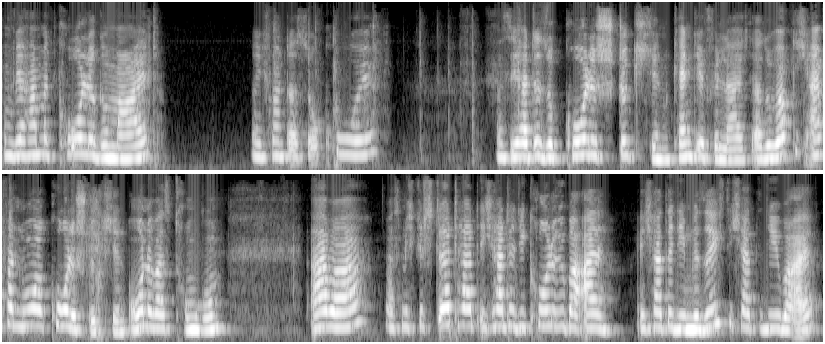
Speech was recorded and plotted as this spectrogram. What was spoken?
Und wir haben mit Kohle gemalt. Ich fand das so cool. Sie hatte so Kohlestückchen, kennt ihr vielleicht. Also wirklich einfach nur Kohlestückchen, ohne was drumrum. Aber was mich gestört hat, ich hatte die Kohle überall. Ich hatte die im Gesicht, ich hatte die überall.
